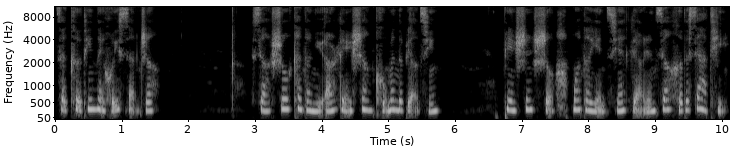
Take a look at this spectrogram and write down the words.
在客厅内回响着。小叔看到女儿脸上苦闷的表情，便伸手摸到眼前两人交合的下体，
